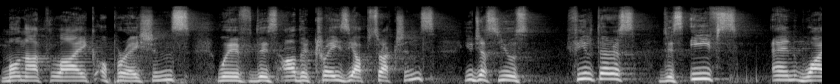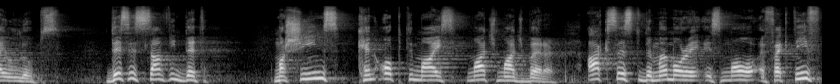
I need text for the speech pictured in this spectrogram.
monad-like operations with these other crazy abstractions. You just use filters, these ifs, and while loops. This is something that machines can optimize much, much better. Access to the memory is more effective,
